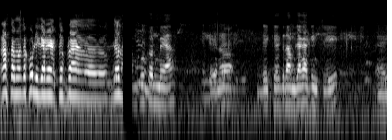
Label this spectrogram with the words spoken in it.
রাস্তার মধ্যে খুঁড়ি গাড়ি রাখছে প্রায় ফুকন মেয়া দেখে গ্রাম জায়গা কিনছি, এই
